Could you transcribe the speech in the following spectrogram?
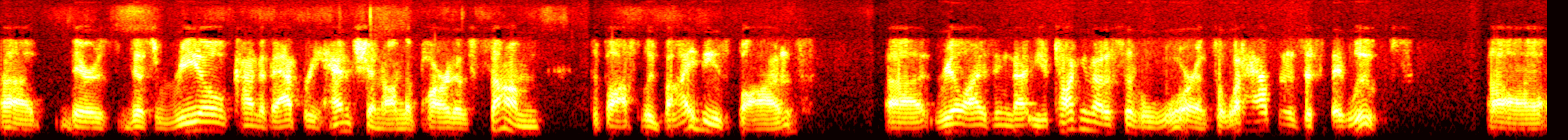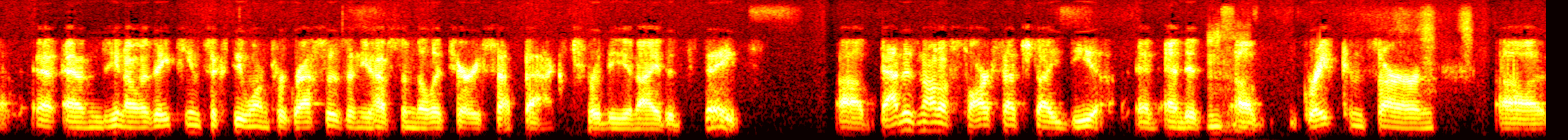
uh, there's this real kind of apprehension on the part of some to possibly buy these bonds, uh, realizing that you're talking about a civil war, and so what happens if they lose? Uh, and, and, you know, as 1861 progresses and you have some military setbacks for the United States, uh, that is not a far-fetched idea, and, and it's mm-hmm. a great concern uh,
